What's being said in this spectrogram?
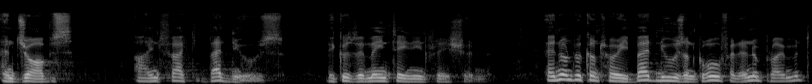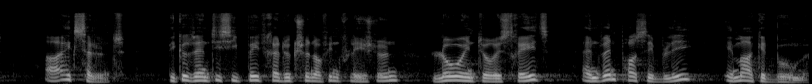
and jobs are in fact bad news because they maintain inflation. And on the contrary, bad news on growth and unemployment are excellent because they anticipate reduction of inflation, lower interest rates, and then possibly a market boom.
